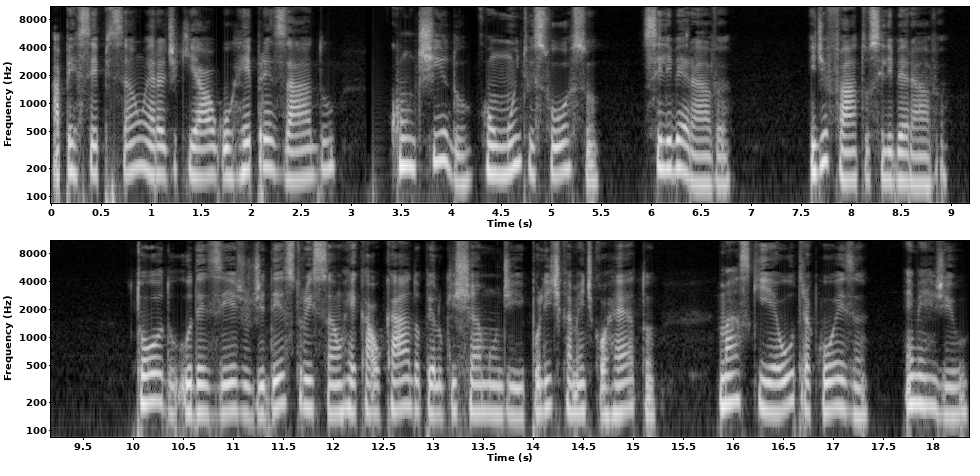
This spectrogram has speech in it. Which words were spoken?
A percepção era de que algo represado, contido com muito esforço, se liberava. E de fato se liberava. Todo o desejo de destruição recalcado pelo que chamam de politicamente correto, mas que é outra coisa, emergiu.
